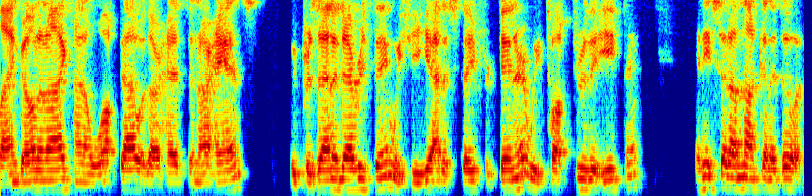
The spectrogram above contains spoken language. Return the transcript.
Langone and I kind of walked out with our heads in our hands. We presented everything. We, he had to stay for dinner. We talked through the evening. And he said, I'm not going to do it.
